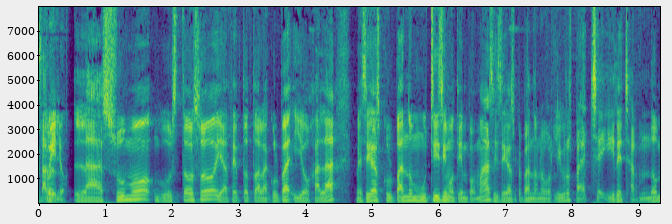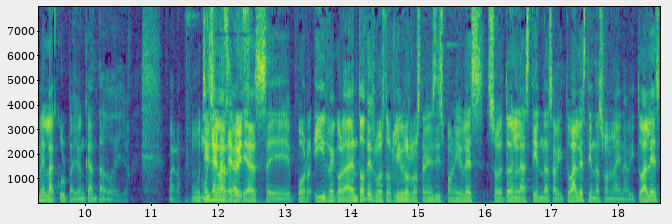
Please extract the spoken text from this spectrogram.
Sabelo. Pues, la asumo gustoso y acepto toda la culpa y ojalá me sigas culpando muchísimo tiempo más y sigas preparando nuevos libros para seguir echándome la culpa. Yo encantado de ello. Bueno, muchísimas gracias, eh, por y recordad entonces vuestros libros los tenéis disponibles sobre todo en las tiendas habituales, tiendas online habituales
